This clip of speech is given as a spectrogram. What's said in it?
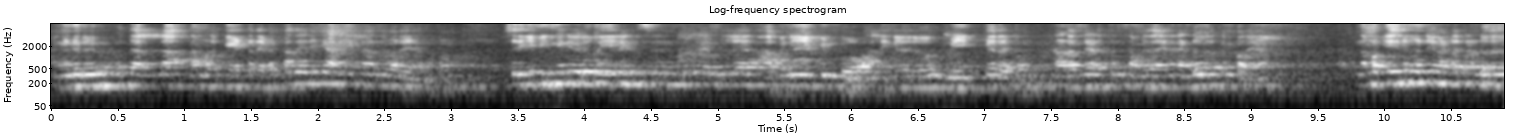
അങ്ങനെ ഒരു ഇതല്ല നമ്മൾ കേട്ടത്. അത് അതെനിക്ക് അറിയില്ല എന്ന് പറയാം. അപ്പം ശരിക്കും ഇങ്ങനെ ഒരു റിയൽ ഇൻസിഡന്റിൽ അഭിനയിക്കുമ്പോൾ അല്ലെങ്കിൽ ഒരു മേക്കർ ഇപ്പം നടന്റെ അടുത്തും സംവിധായകൻ രണ്ടുപേർക്കും പറയാം. നമുക്ക് ഇതിനു മുന്നേ കണ്ടിട്ടുണ്ട് ഒരു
